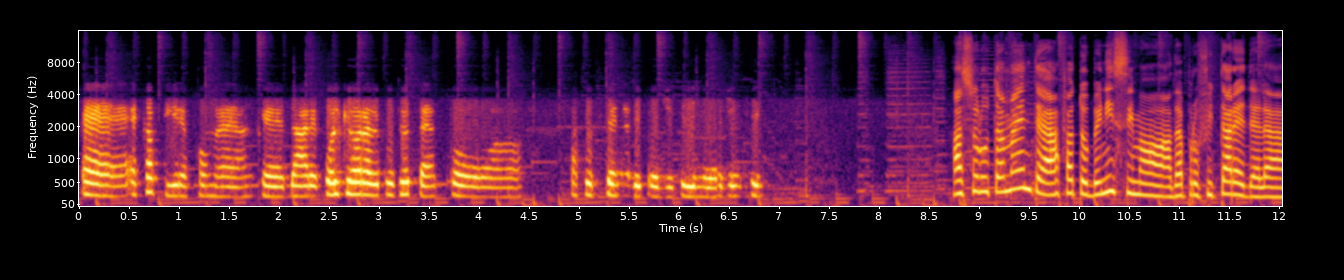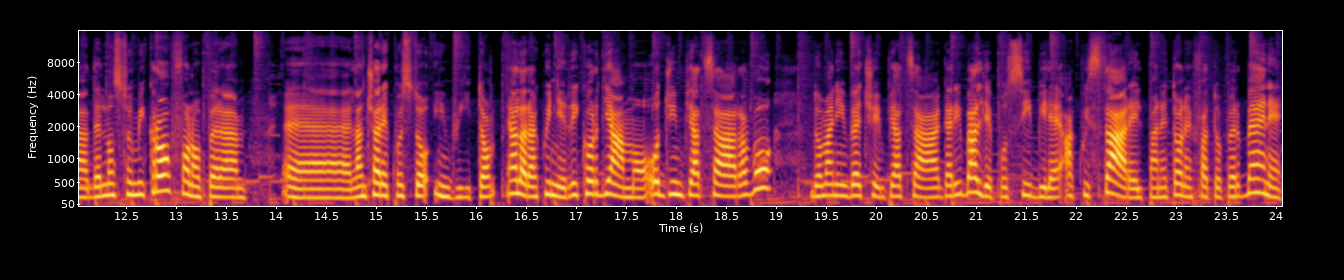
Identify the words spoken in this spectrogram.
e, e capire come anche dare qualche ora del proprio tempo a, a sostegno dei progetti di emergency. Assolutamente, ha fatto benissimo ad approfittare della, del nostro microfono per eh, lanciare questo invito. Allora, quindi ricordiamo oggi in piazza Ravò Domani invece in piazza Garibaldi è possibile acquistare il panettone fatto per bene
